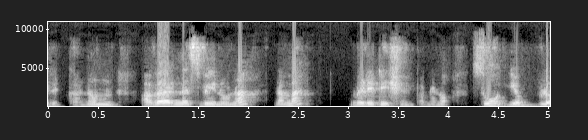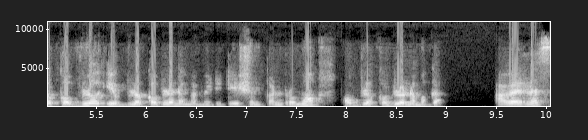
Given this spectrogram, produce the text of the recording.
இருக்கணும். அவேர்னஸ் வேணும்னா நம்ம மெடிடேஷன் பண்ணணும். சோ எவ்வளோக்கு அவ்வளோ எவ்வளோக்கு அவ்வளோ நம்ம மெடிடேஷன் பண்றோமோ அவ்வளோக்கு அவ்வளோ நமக்கு அவேர்னஸ்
